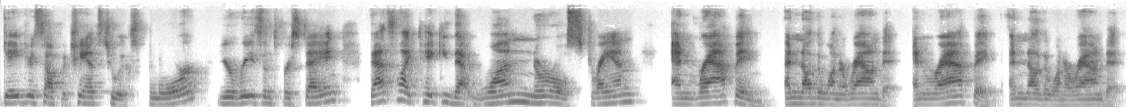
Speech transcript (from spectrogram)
gave yourself a chance to explore your reasons for staying, that's like taking that one neural strand and wrapping another one around it and wrapping another one around it.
